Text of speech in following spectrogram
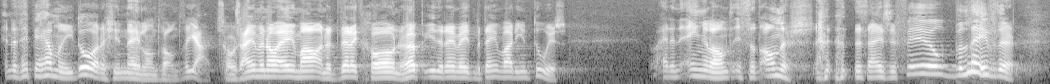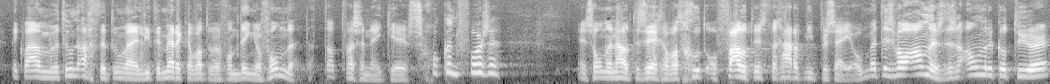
En dat heb je helemaal niet door als je in Nederland woont. Want ja, zo zijn we nou eenmaal en het werkt gewoon. Hup, iedereen weet meteen waar hij aan toe is. Maar in Engeland is dat anders. Daar zijn ze veel beleefder. Daar kwamen we toen achter, toen wij lieten merken wat we van dingen vonden. Dat, dat was in één keer schokkend voor ze. En zonder nou te zeggen wat goed of fout is, daar gaat het niet per se om. Het is wel anders. Het is een andere cultuur.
